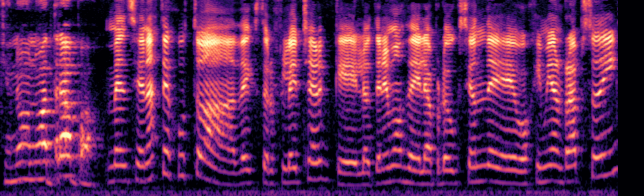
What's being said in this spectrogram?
que no, no atrapa. Mencionaste justo a Dexter Fletcher, que lo tenemos de la producción de Bohemian Rhapsody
